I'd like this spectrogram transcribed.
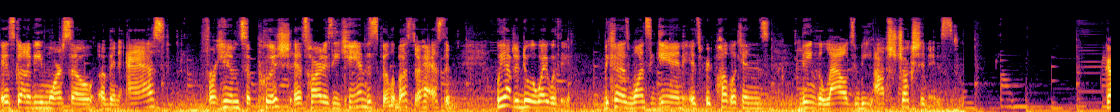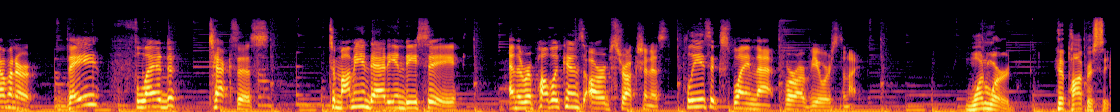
it's going to be more so of an ask for him to push as hard as he can. This filibuster has to, we have to do away with it. Because once again, it's Republicans being allowed to be obstructionist. Governor, they fled Texas to mommy and daddy in D.C., and the Republicans are obstructionists. Please explain that for our viewers tonight. One word hypocrisy.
